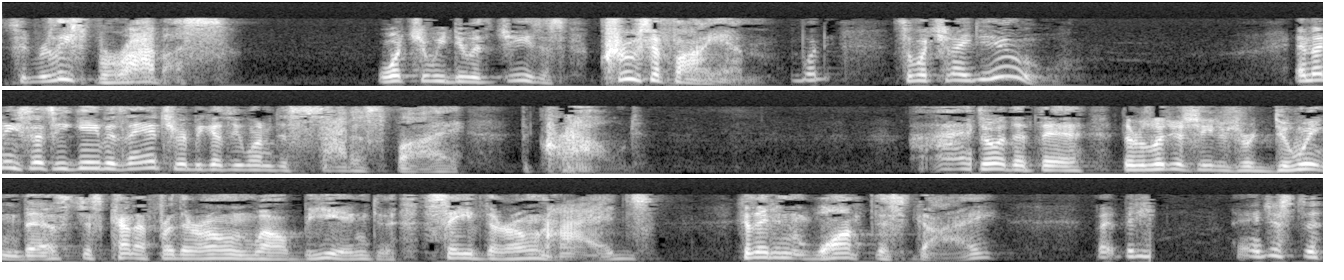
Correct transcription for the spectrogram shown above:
He said, release Barabbas. What should we do with Jesus? Crucify him. What, so what should I do? And then he says he gave his answer because he wanted to satisfy the crowd. I know that the, the religious leaders were doing this just kind of for their own well being, to save their own hides because they didn't want this guy. But, but he, and just to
